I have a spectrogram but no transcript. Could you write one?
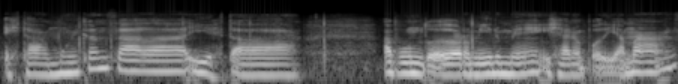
estaba muy cansada y estaba a punto de dormirme y ya no podía más.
